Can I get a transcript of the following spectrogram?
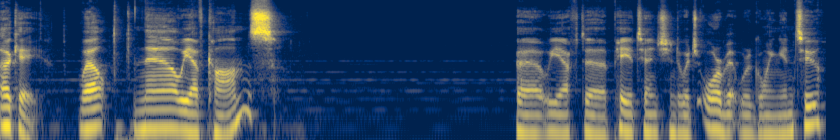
Okay, well, now we have comms. Uh, we have to pay attention to which orbit we're going into.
